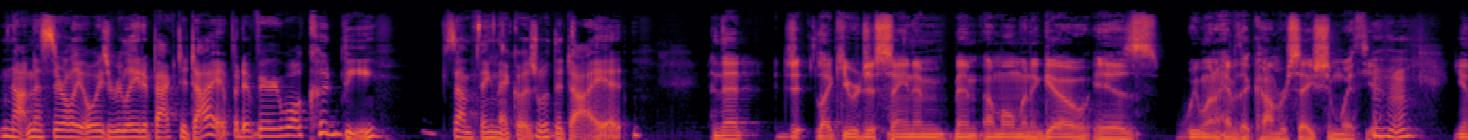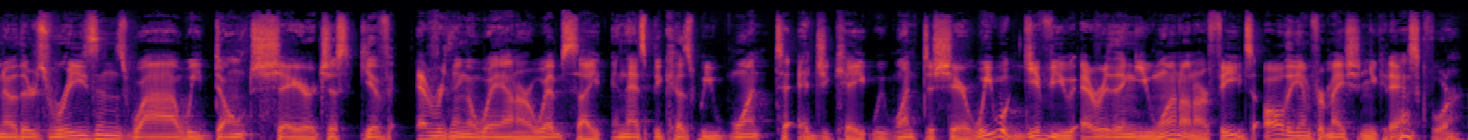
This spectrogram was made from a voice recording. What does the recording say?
not necessarily always related back to diet, but it very well could be something that goes with the diet. And that, like you were just saying a, a moment ago, is we want to have that conversation with you. Mm-hmm. You know, there's reasons why we don't share, just give everything away on our website. And that's because we want to educate, we want to share. We will give you everything you want on our feeds, all the information you could ask for.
